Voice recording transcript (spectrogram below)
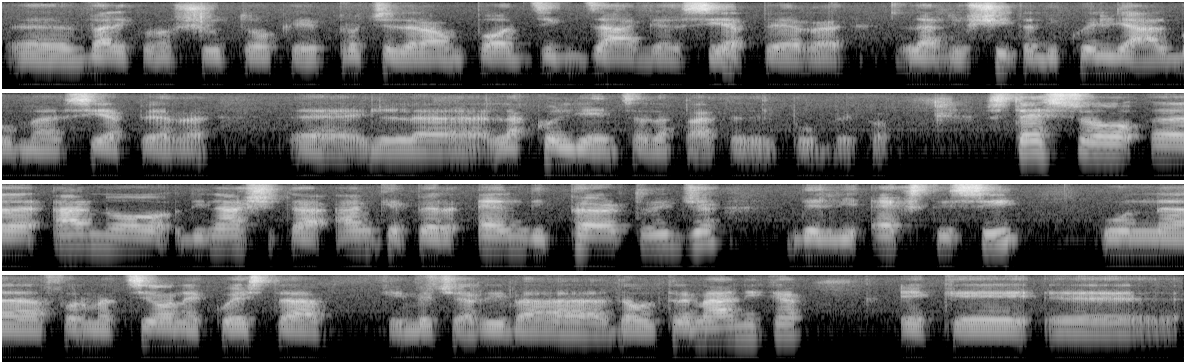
va riconosciuto che procederà un po' a zig zag sia per la riuscita di quegli album sia per l'accoglienza da parte del pubblico. Stesso eh, anno di nascita anche per Andy Partridge degli XTC, una formazione questa che invece arriva da oltremanica e che eh,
